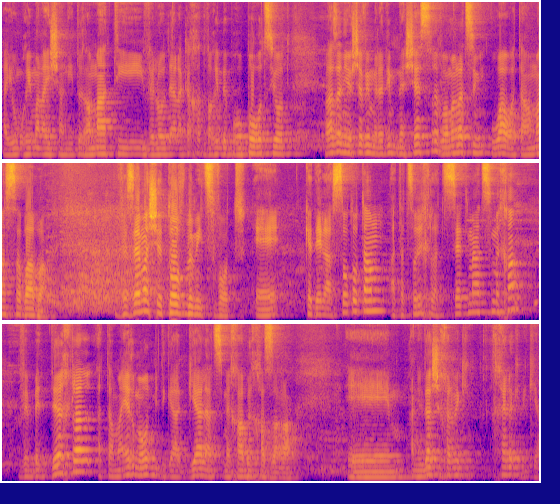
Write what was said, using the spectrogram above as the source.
היו אומרים עליי שאני דרמטי ולא יודע לקחת דברים בפרופורציות ואז אני יושב עם ילדים בני 16 ואומר לעצמי וואו אתה ממש סבבה וזה מה שטוב במצוות אה, כדי לעשות אותם אתה צריך לצאת מעצמך ובדרך כלל אתה מהר מאוד מתגעגע לעצמך בחזרה. אמ, אני יודע שחלק מכם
